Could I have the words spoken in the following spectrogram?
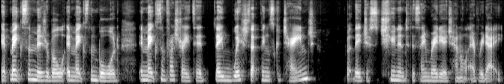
It makes them miserable. It makes them bored. It makes them frustrated. They wish that things could change, but they just tune into the same radio channel every day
